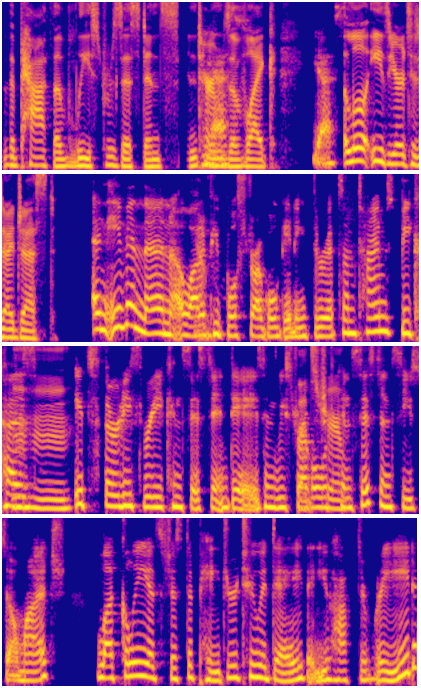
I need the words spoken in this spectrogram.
the path of least resistance in terms yes. of like yes. a little easier to digest. And even then, a lot yeah. of people struggle getting through it sometimes because mm-hmm. it's 33 consistent days and we struggle with consistency so much Luckily, it's just a page or two a day that you have to read.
